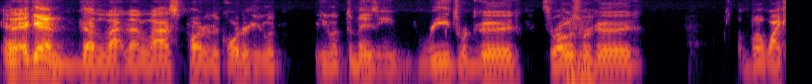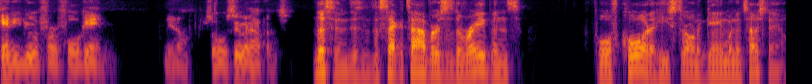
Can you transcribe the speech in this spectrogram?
And again, that la- that last part of the quarter, he looked he looked amazing. He reads were good, throws were good, but why can't he do it for a full game? You know, so we'll see what happens. Listen, this is the second time versus the Ravens. Fourth quarter, he's thrown a game-winning touchdown.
